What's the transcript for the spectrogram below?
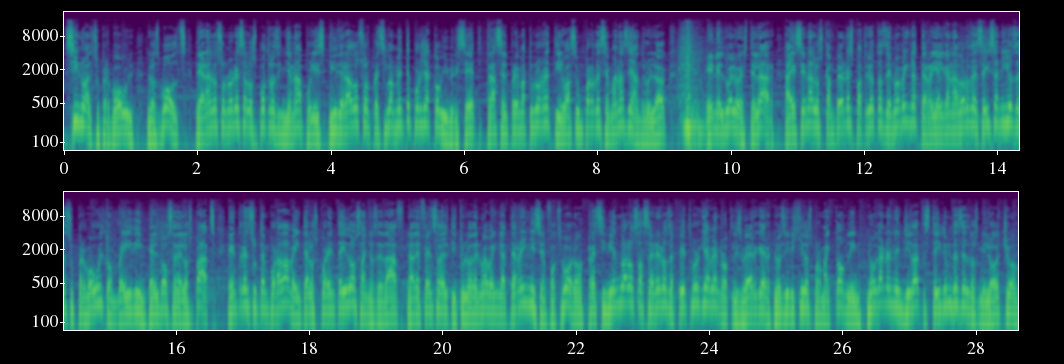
sino al Super Bowl. Los Bolts le harán los honores a los potros de Indianápolis, liderados sorpresivamente por Jacoby Brissett, tras el prematuro retiro hace un par de semanas de Andrew Luck. En el duelo estelar, a escena los campeones patriotas de Nueva Inglaterra y el ganador de seis anillos de Super Bowl, Tom Brady. El 12 de los Pats entra en su temporada 20 a los 42 años de edad. La defensa del título de Nueva Inglaterra inicia en Foxboro, recibiendo a los acereros de Pittsburgh y a Ben Roethlisberger. Los dirigidos por Mike Tomlin no ganan en Gillette Stadium desde el 2008.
